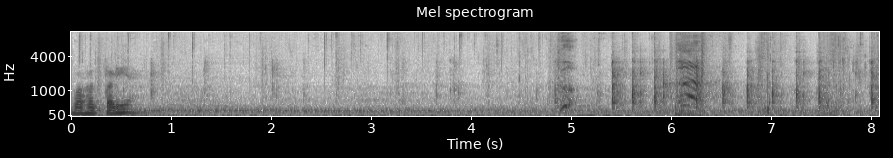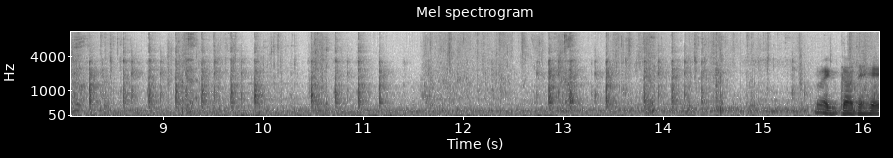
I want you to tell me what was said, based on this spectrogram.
बहुत बढ़िया। गधे।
